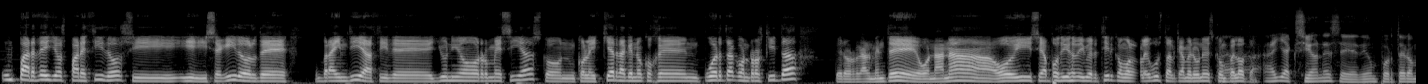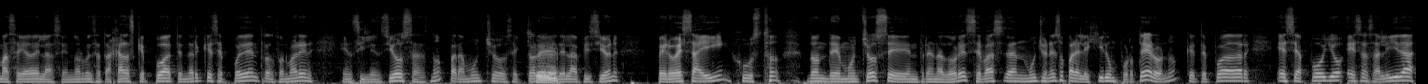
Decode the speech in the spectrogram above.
un par de ellos parecidos y, seguidos de Brahim Díaz y de Junior Mesías, con, con la izquierda que no cogen puerta, con Rosquita, pero realmente Onana hoy se ha podido divertir como le gusta al camerunés con ah, pelota. Hay acciones de un portero más allá de las enormes atajadas que pueda tener que se pueden transformar en, en silenciosas, ¿no? Para muchos sectores de la afición, pero es ahí justo donde muchos eh, entrenadores se basan mucho en eso para elegir un portero, ¿no? Que te pueda dar ese apoyo, esa salida,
